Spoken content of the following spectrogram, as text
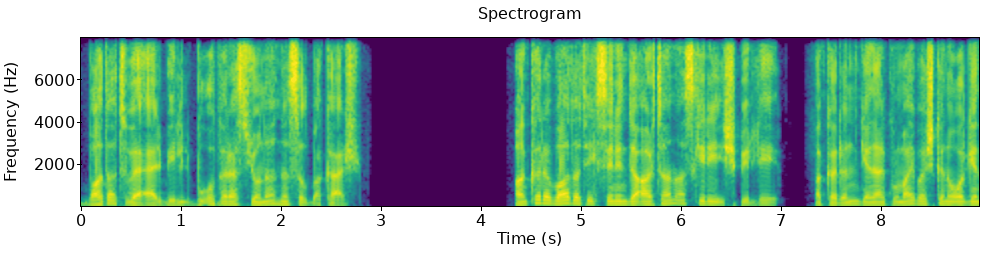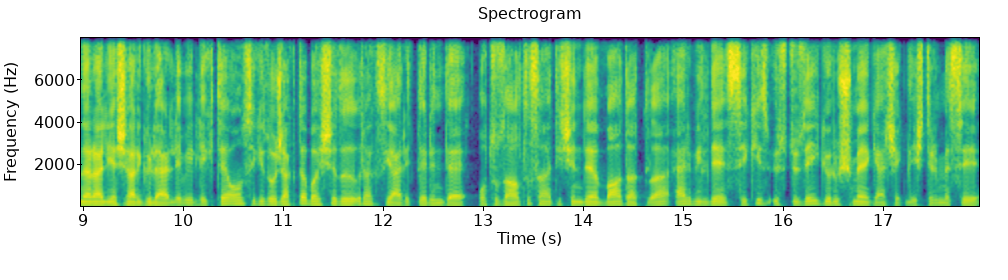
Bağdat ve Erbil bu operasyona nasıl bakar? Ankara-Bağdat ekseninde artan askeri işbirliği, Akar'ın Genelkurmay Başkanı Orgeneral Yaşar Güler'le birlikte 18 Ocak'ta başladığı Irak ziyaretlerinde 36 saat içinde Bağdat'la Erbil'de 8 üst düzey görüşme gerçekleştirmesi,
